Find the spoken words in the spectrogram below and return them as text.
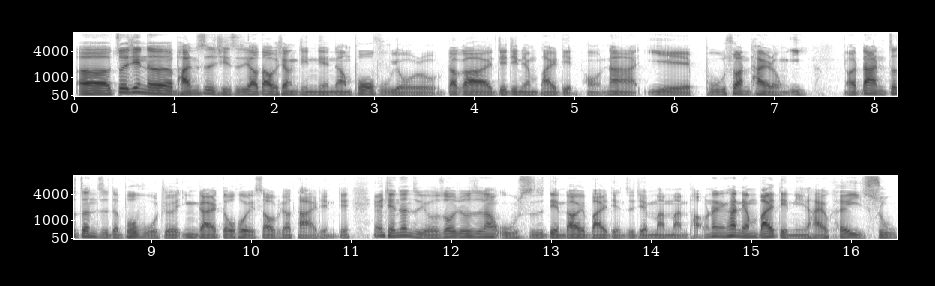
呃，最近的盘势其实要到像今天这样波幅有大概接近两百点哦，那也不算太容易。啊，但这阵子的波幅，我觉得应该都会稍微比较大一点点，因为前阵子有时候就是那五十点到一百点之间慢慢跑。那你看两百点，你还可以输，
